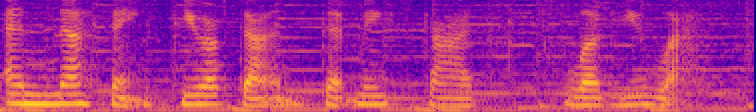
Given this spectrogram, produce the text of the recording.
and nothing you have done that makes God love you less.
